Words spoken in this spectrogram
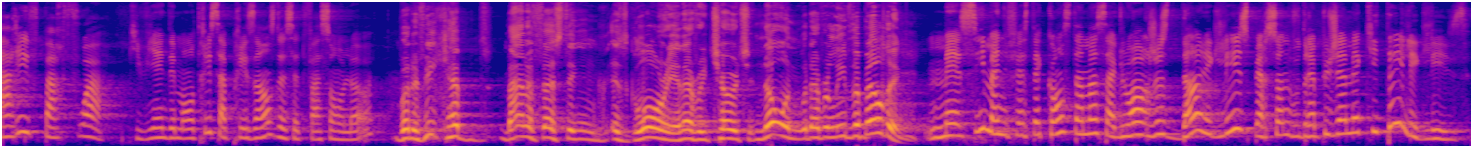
arrive parfois qu'il vient démontrer sa présence de cette façon-là. But if he kept manifesting his glory in every church, no one would ever leave the building. Mais s'il manifestait constamment sa gloire juste dans l'Église, personne ne voudrait plus jamais quitter l'Église.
